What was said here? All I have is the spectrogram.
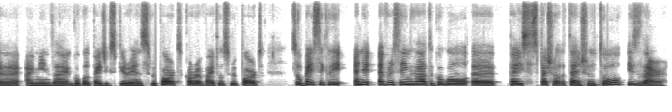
Uh, I mean, the Google Page Experience report, Core Vitals report. So basically, any everything that Google uh, pays special attention to is there.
